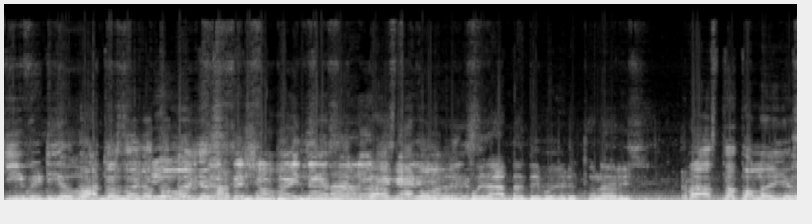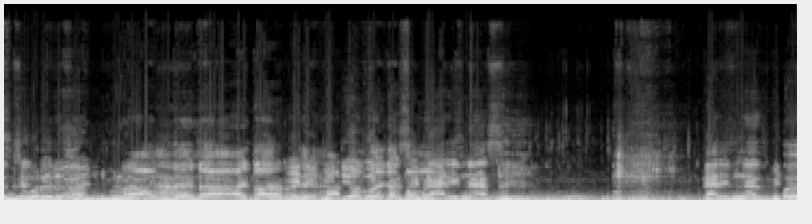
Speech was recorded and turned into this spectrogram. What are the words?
কি ভিডিও হাঁটার জায়গা তলায় গেছে। সবাই না? গাড়ি আড্ডা দিব হেডি তোলা রয়েছে। রাস্তা তলায় গেছে। উপরের রাউন্ড দেয় না এটা এটা ভিডিও করতেছে গাড়ি। নাচে। ভিডিও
